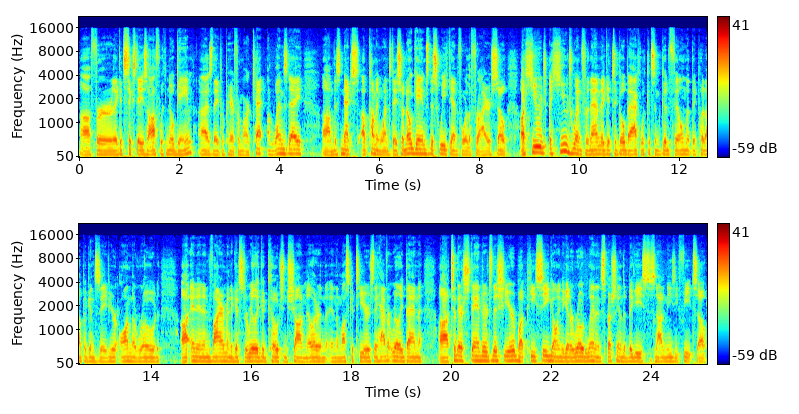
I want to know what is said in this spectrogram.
Uh, for they get six days off with no game uh, as they prepare for Marquette on Wednesday um, this next upcoming Wednesday. So no games this weekend for the Friars. So a huge a huge win for them. They get to go back look at some good film that they put up against Xavier on the road. Uh, in an environment against a really good coach and Sean Miller and the, the Musketeers. They haven't really been uh, to their standards this year, but PC going to get a road win, and especially in the Big East, is not an easy feat. So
